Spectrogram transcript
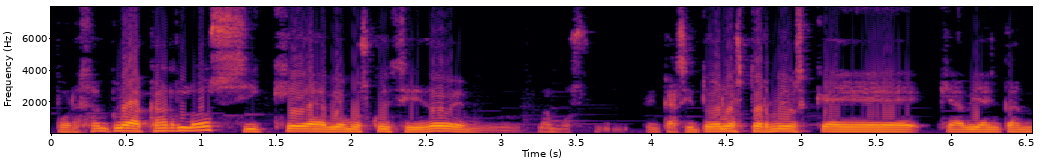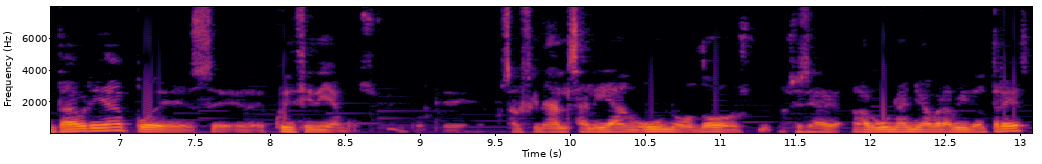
Por ejemplo, a Carlos sí que habíamos coincidido en, vamos, en casi todos los torneos que, había en Cantabria, pues eh, coincidíamos, pues, al final salían uno o dos, no sé si algún año habrá habido tres,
